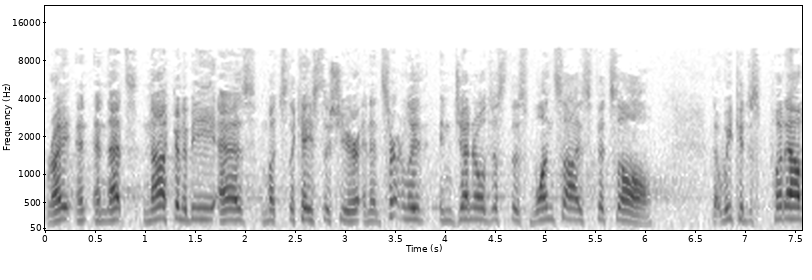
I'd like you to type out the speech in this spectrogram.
right? And, and that's not going to be as much the case this year. And then certainly in general, just this one size fits all that we could just put out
